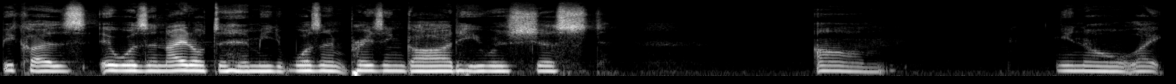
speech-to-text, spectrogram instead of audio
because it was an idol to him. He wasn't praising God. He was just, um, you know, like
